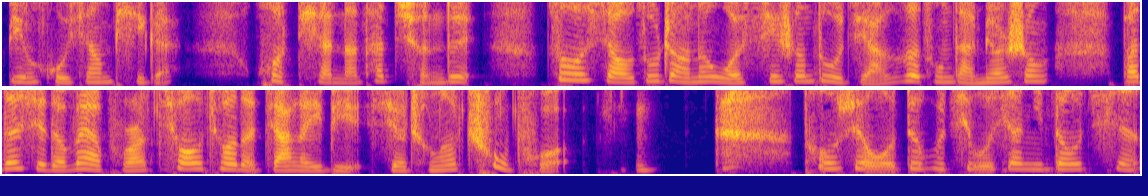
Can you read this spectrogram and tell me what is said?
并互相批改。我天哪，他全对！做小组长的我心生妒忌啊，恶从胆边生，把他写的外婆悄悄的加了一笔，写成了处婆。同学，我对不起，我向你道歉。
